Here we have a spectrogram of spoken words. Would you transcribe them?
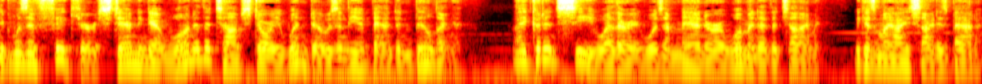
It was a figure standing at one of the top story windows in the abandoned building. I couldn't see whether it was a man or a woman at the time because my eyesight is bad.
